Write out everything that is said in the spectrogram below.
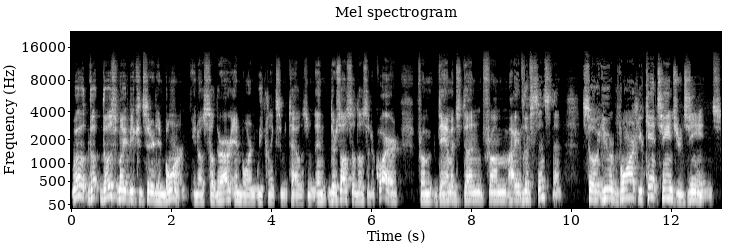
Well, th- those might be considered inborn, you know, so there are inborn weak links in metabolism. And there's also those that are acquired from damage done from how you've lived since then. So you were born, you can't change your genes,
